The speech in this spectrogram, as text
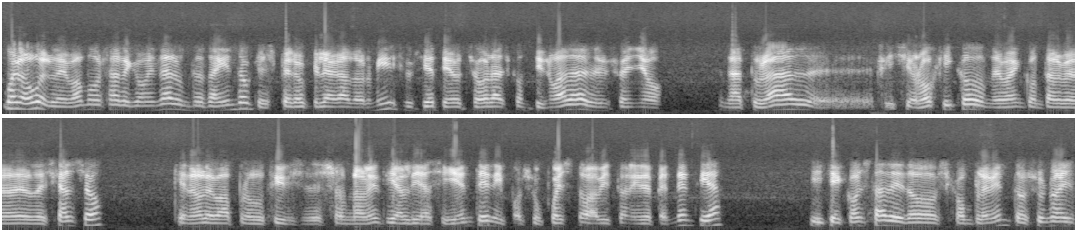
Bueno, pues le vamos a recomendar un tratamiento que espero que le haga dormir sus 7-8 horas continuadas un sueño natural, eh, fisiológico, donde va a encontrar verdadero descanso, que no le va a producir somnolencia al día siguiente, ni por supuesto hábito ni dependencia, y que consta de dos complementos. Uno es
